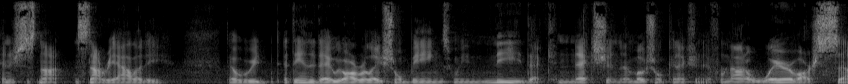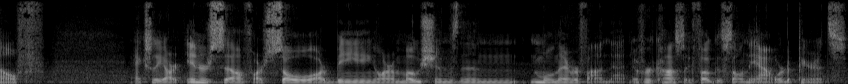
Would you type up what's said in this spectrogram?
and it's just not it's not reality. That we at the end of the day we are relational beings. We need that connection, emotional connection. If we're not aware of ourself actually our inner self, our soul, our being, our emotions, then we'll never find that if we're constantly focused on the outward appearance.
